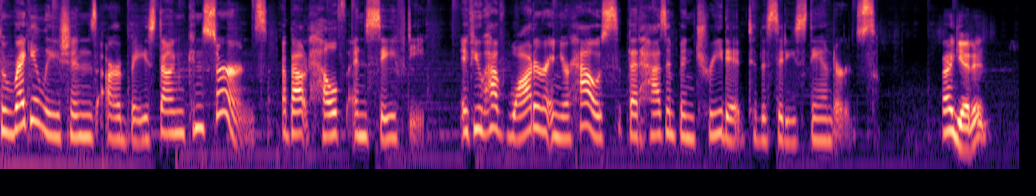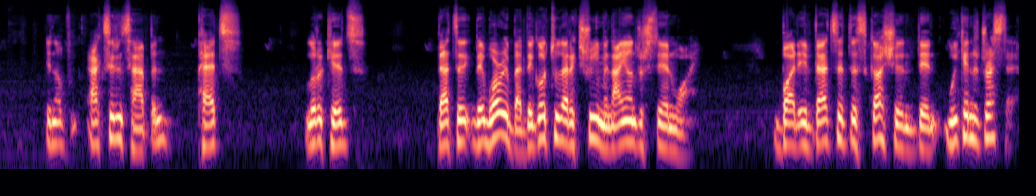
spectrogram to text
The regulations are based on concerns about health and safety if you have water in your house that hasn't been treated to the city's standards. I get it. You know, accidents happen, pets, little kids. That's a, they worry about. It. They go to that extreme, and I understand why. But if that's a discussion, then we can address that.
